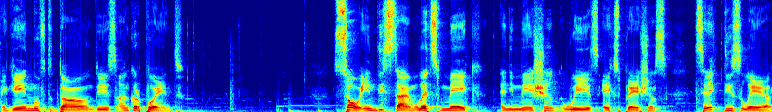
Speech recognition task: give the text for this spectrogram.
again move to down this anchor point. So in this time let's make animation with expressions. Select this layer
